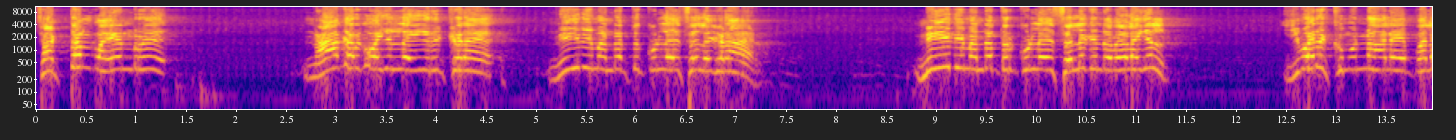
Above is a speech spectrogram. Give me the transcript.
சட்டம் பயின்று நாகர்கோயிலில் இருக்கிற நீதிமன்றத்துக்குள்ளே செல்கிறார் நீதிமன்றத்திற்குள்ளே செல்லுகின்ற வேளையில் இவருக்கு முன்னாலே பல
